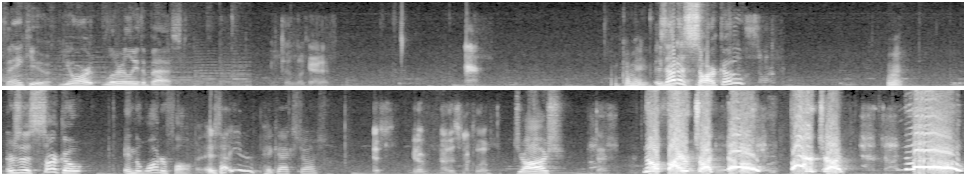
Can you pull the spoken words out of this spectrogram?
Thank you. You are literally the best. To look at it. There. Come in. Is that a Sarco? What? There's a Sarco in the waterfall. Is that your pickaxe, Josh? Yes. Get over. No, this is my club. Josh? There. No, fire truck! No! Fire truck! No!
